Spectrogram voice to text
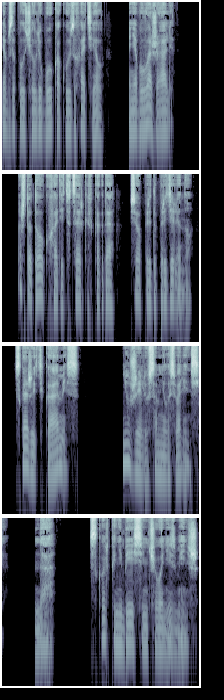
я бы заполучил любую, какую захотел. Меня бы уважали. А что толку ходить в церковь, когда все предопределено? Скажите-ка, Амис. Неужели усомнилась Валенсия? Да. Сколько не бейся, ничего не изменишь.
